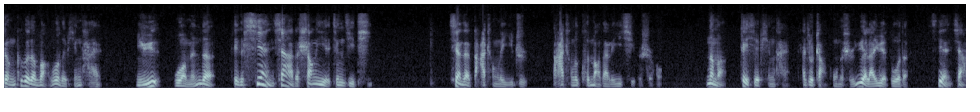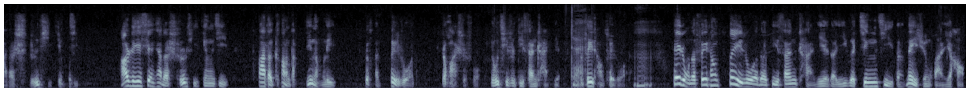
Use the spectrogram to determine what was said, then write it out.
整个的网络的平台与我们的这个线下的商业经济体现在达成了一致。达成了捆绑在了一起的时候，那么这些平台它就掌控的是越来越多的线下的实体经济，而这些线下的实体经济，它的抗打击能力是很脆弱的。实话实说，尤其是第三产业，是非常脆弱的。嗯，这种的非常脆弱的第三产业的一个经济的内循环也好，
